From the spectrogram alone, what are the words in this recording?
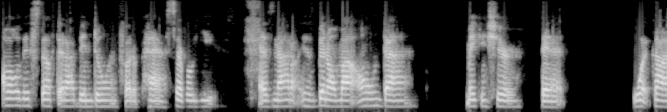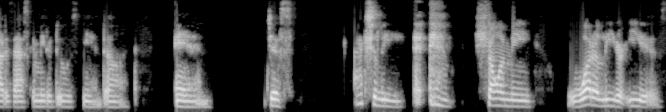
all this stuff that I've been doing for the past several years has not has been on my own dime, making sure that what God is asking me to do is being done, and just actually showing me what a leader is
